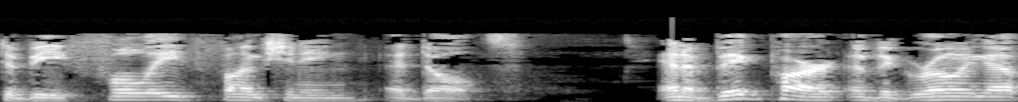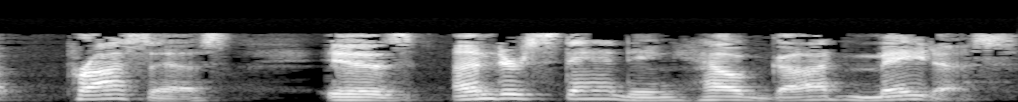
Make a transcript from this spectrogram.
to be fully functioning adults. And a big part of the growing up process is understanding how God made us,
